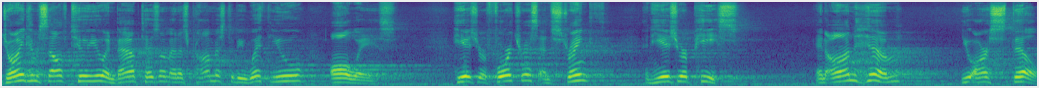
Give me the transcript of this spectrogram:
joined himself to you in baptism, and has promised to be with you always. He is your fortress and strength, and he is your peace. And on him you are still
